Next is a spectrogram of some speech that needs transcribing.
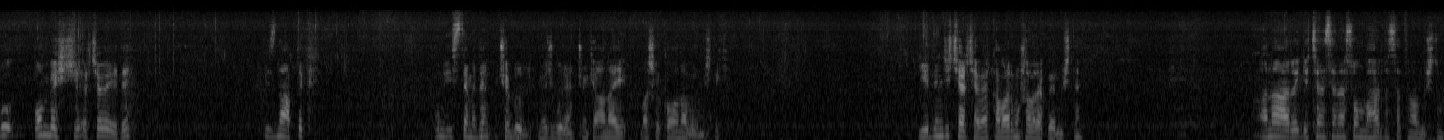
Bu 15 çerçeveydi. Biz ne yaptık? Bunu istemeden 3'e böldük mecburen. Çünkü anayı başka kovana vermiştik. 7. çerçeve kabarmış olarak vermiştim. Ana arı geçen sene sonbaharda satın almıştım.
